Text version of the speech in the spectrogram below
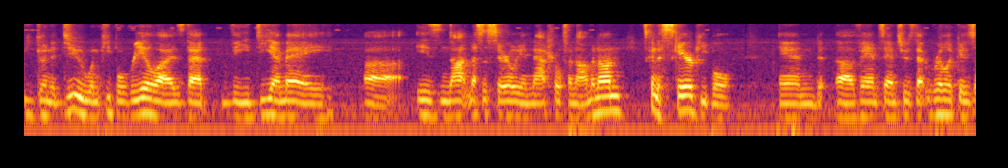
we going to do when people realize that the DMA uh, is not necessarily a natural phenomenon? It's going to scare people. And uh, Vance answers that Rillak is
